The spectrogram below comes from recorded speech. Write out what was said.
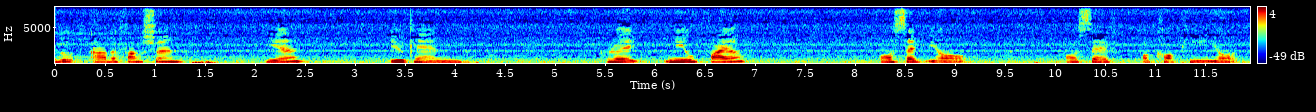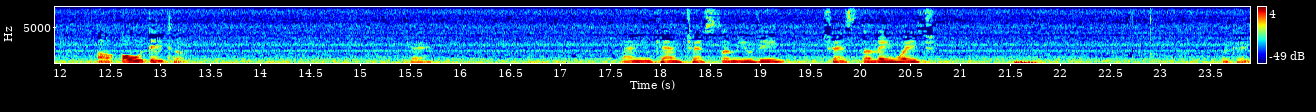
look other function. Here, you can create new file or save your or save or copy your uh, old data. Okay, and you can change the music, change the language. Okay,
